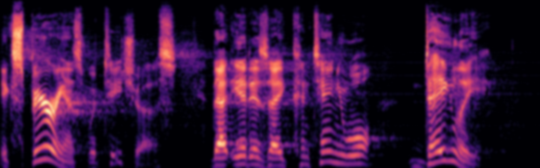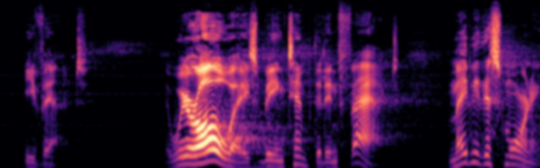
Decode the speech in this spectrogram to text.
experience would teach us that it is a continual, daily event. We are always being tempted. In fact, maybe this morning,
